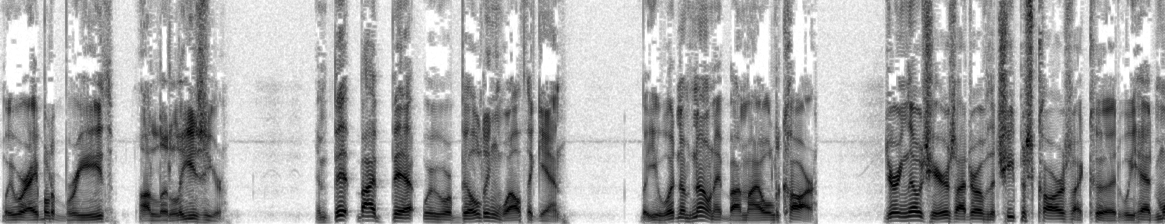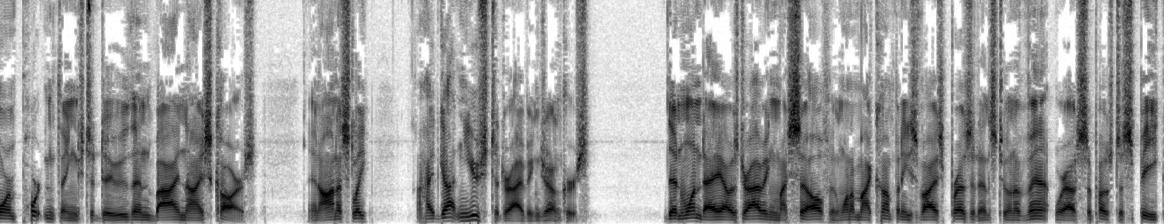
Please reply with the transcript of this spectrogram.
We were able to breathe a little easier. And bit by bit, we were building wealth again. But you wouldn't have known it by my old car. During those years, I drove the cheapest cars I could. We had more important things to do than buy nice cars. And honestly, I had gotten used to driving junkers. Then one day I was driving myself and one of my company's vice presidents to an event where I was supposed to speak,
